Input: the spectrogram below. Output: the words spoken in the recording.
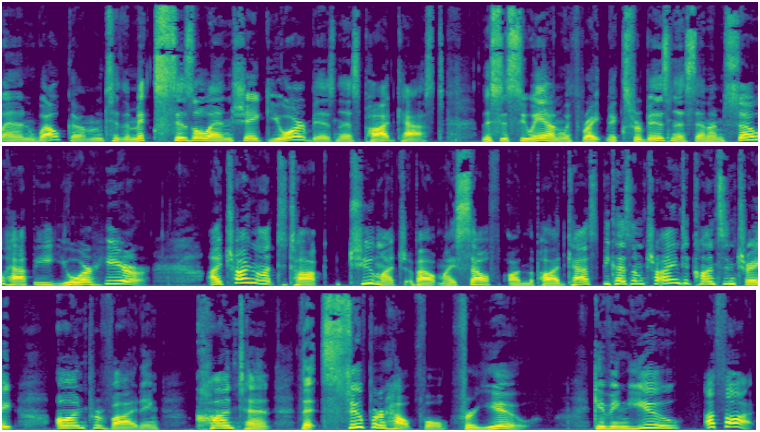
and welcome to the Mix, Sizzle, and Shake Your Business podcast. This is Sue Ann with Right Mix for Business, and I'm so happy you're here. I try not to talk too much about myself on the podcast because I'm trying to concentrate on providing content that's super helpful for you, giving you a thought,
